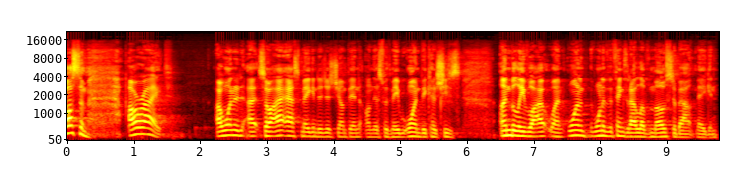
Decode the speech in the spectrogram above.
Awesome. All right. I wanted, uh, so I asked Megan to just jump in on this with me. One, because she's unbelievable. I, one, one of the things that I love most about Megan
